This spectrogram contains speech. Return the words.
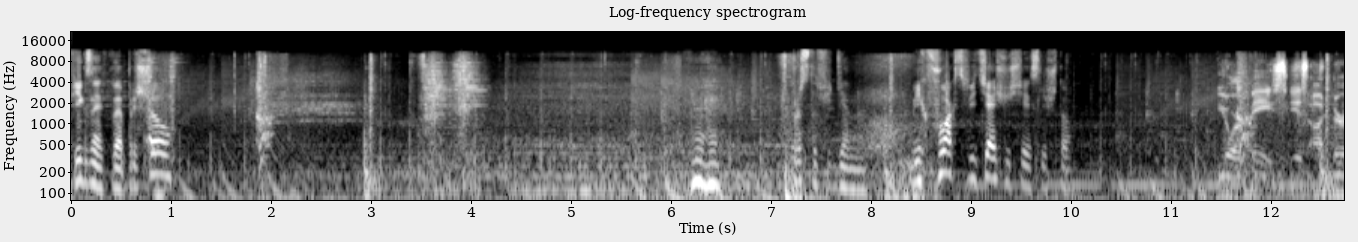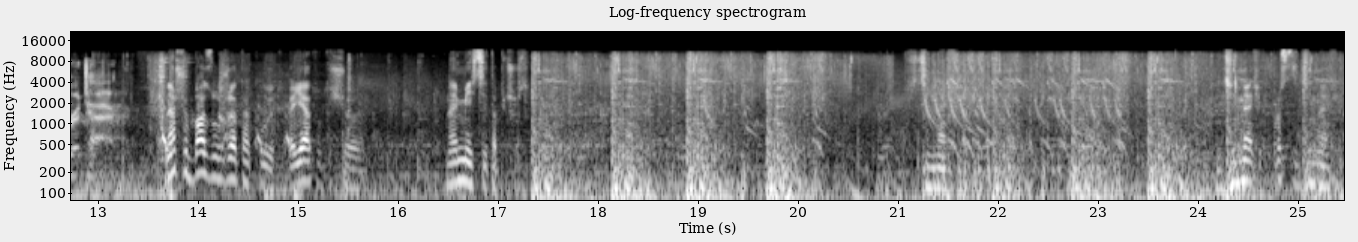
Фиг знает, куда пришел. Просто офигенно. У них флаг светящийся, если что. Нашу базу уже атакуют, а я тут еще на месте топчусь. Иди нафиг. Иди нафиг, просто иди нафиг.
